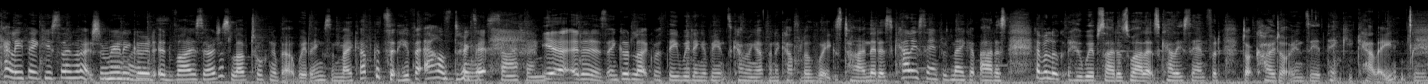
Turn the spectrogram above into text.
Callie, thank you so much. Some really good worries. advice there. I just love talking about about weddings and makeup. Could sit here for hours doing it's that. Exciting. Yeah, it is. And good luck with the wedding events coming up in a couple of weeks' time. That is Callie Sandford, makeup artist. Have a look at her website as well. It's kellysanford.co.nz. Thank you, Callie. Thank you.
